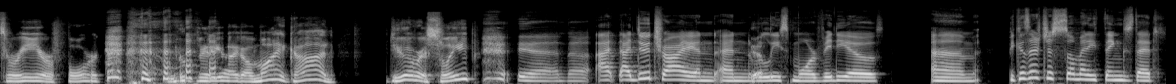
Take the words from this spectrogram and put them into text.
three or four new video. I go, my God, do you ever sleep? yeah no i i do try and and Yeah. release more videos um because there's just so many things that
